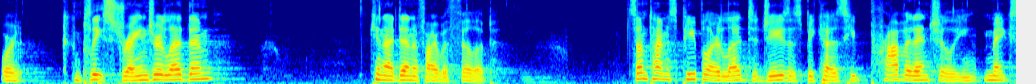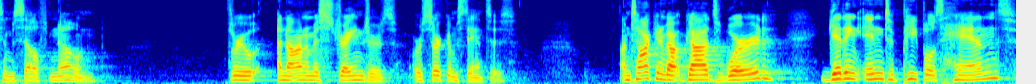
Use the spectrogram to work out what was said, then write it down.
or a complete stranger led them, can identify with Philip. Sometimes people are led to Jesus because he providentially makes himself known through anonymous strangers or circumstances. I'm talking about God's word getting into people's hands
